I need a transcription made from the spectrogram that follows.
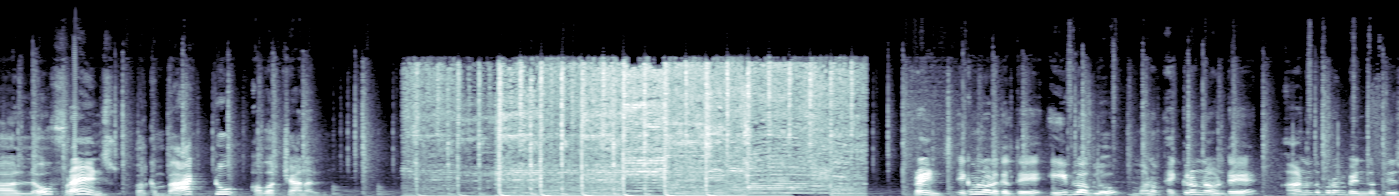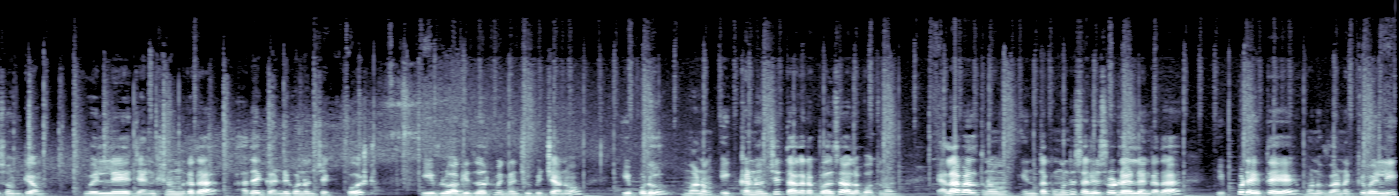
Hello friends welcome back to our channel friends ఇకమంలోకి వెళ్తే ఈ బ్లాగ్లో మనం ఎక్కడున్నామంటే ఆనందపురం పెందుర్తి సొంట్యం వెళ్ళే జంక్షన్ ఉంది కదా అదే గండికొండం చెక్ పోస్ట్ ఈ బ్లాగ్ ఇదివరకు మీకు నేను చూపించాను. ఇప్పుడు మనం ఇక్కడ నుంచి తగరబ్బాల్సి వెళ్ళబోతున్నాం. ఎలా వెళ్తున్నాం? ఇంతకుముందు సర్వీస్ రోడ్లో వెళ్ళాం కదా ఇప్పుడైతే మనం వెనక్కి వెళ్ళి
